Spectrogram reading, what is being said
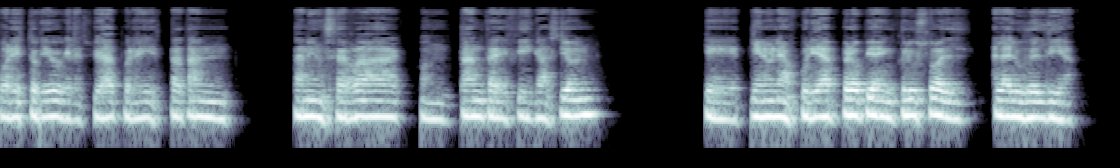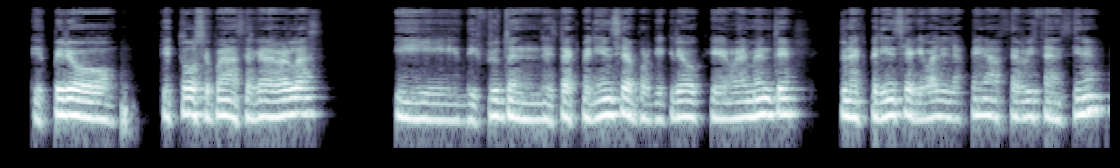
Por esto digo que la ciudad por ahí está tan tan encerrada, con tanta edificación, que tiene una oscuridad propia incluso a la luz del día. Espero que todos se puedan acercar a verlas y disfruten de esta experiencia porque creo que realmente es una experiencia que vale la pena ser vista en cine.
